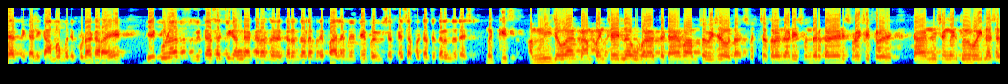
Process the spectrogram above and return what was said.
या ठिकाणी कामामध्ये पुढाकार आहे. एकूणच विकासाची गंगा करायचं करंजाड्यामध्ये पाहायला मिळते. भविष्यात कशा प्रकारचं करंजाड असेल नक्कीच. आम्ही जेव्हा ग्रामपंचायतला उभा राहतो तेव्हा आमचा विजय होता. स्वच्छ करंजाडी सुंदर करणे आणि सुरक्षित करणे त्या अनुषंगाने तुम्ही बघितलं असेल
